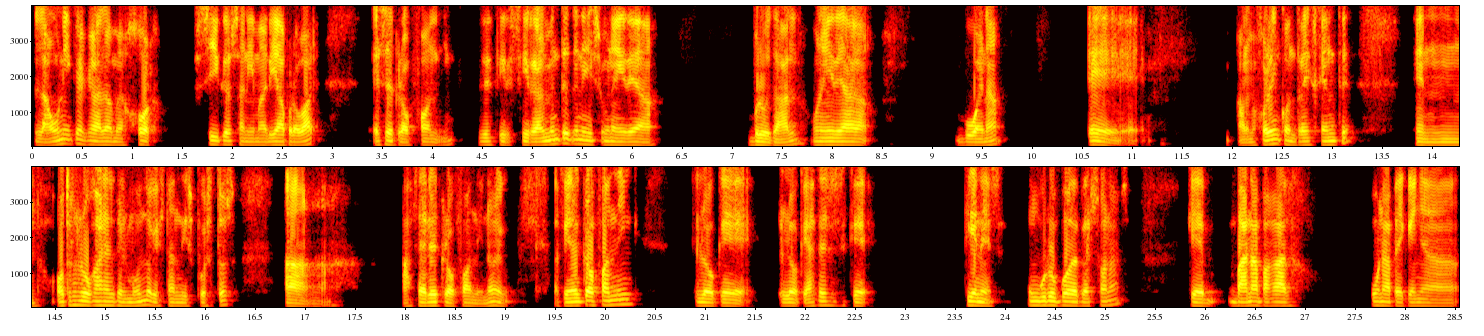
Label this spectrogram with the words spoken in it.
La única que a lo mejor sí que os animaría a probar es el crowdfunding. Es decir, si realmente tenéis una idea brutal, una idea buena, eh, a lo mejor encontráis gente en otros lugares del mundo que están dispuestos a, hacer el crowdfunding. ¿no? Al final el crowdfunding lo que, lo que haces es que tienes un grupo de personas que van a pagar una pequeña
